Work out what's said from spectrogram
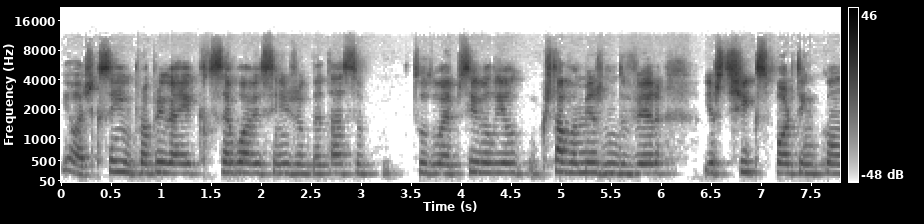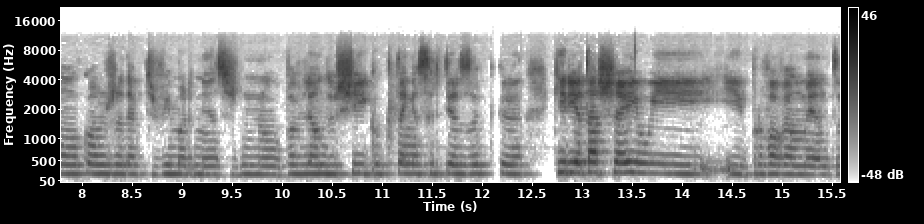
Eu acho que sim, o próprio Gaia que recebe o ABC em jogo da taça, tudo é possível e eu gostava mesmo de ver este Chico Sporting com, com os adeptos vimarnenses no pavilhão do Chico, que tenho a certeza que, que iria estar cheio e, e provavelmente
